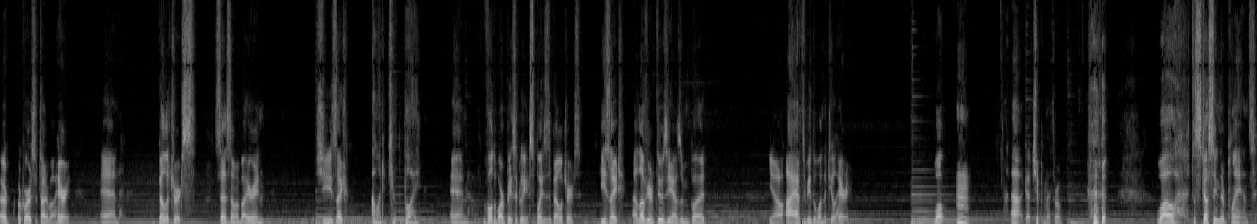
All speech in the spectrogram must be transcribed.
or, of course, they're talking about Harry, and Bellatrix says something about Harry, and she's like, "I want to kill the boy," and Voldemort basically explains to Bellatrix, he's like, "I love your enthusiasm, but." you know, I have to be the one to kill Harry. Well, ah, got chip in my throat. While discussing their plans,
